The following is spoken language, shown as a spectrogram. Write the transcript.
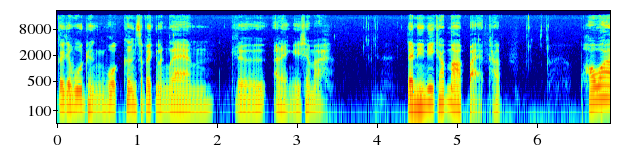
ก็จะพูดถึงพวกเครื่องสเปคแรงๆหรืออะไรอย่างงี้ใช่ไหม แต่นี้นี่ครับมาแปลกครับ เพราะว่า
